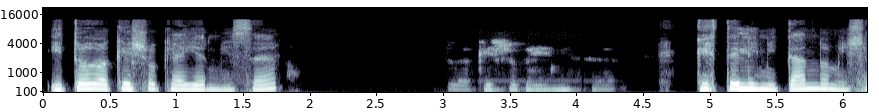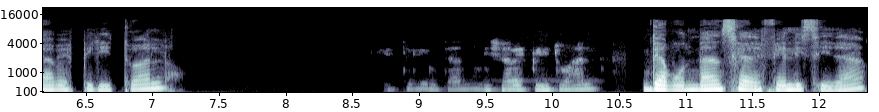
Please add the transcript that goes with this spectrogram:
y todo aquello que hay en mi ser todo aquello que hay en mi ser, que esté limitando mi llave espiritual. Que esté limitando mi llave espiritual. De abundancia de felicidad.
